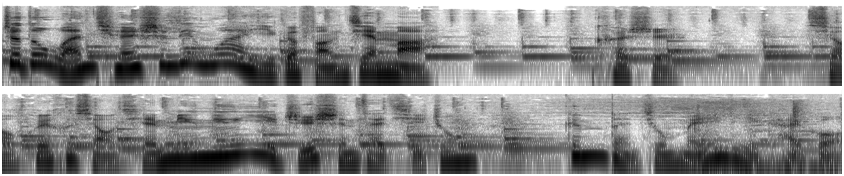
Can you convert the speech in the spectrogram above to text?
这都完全是另外一个房间嘛。可是，小辉和小钱明明一直身在其中，根本就没离开过。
